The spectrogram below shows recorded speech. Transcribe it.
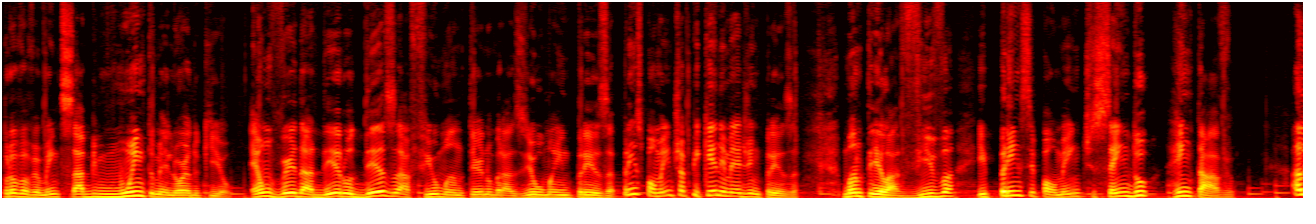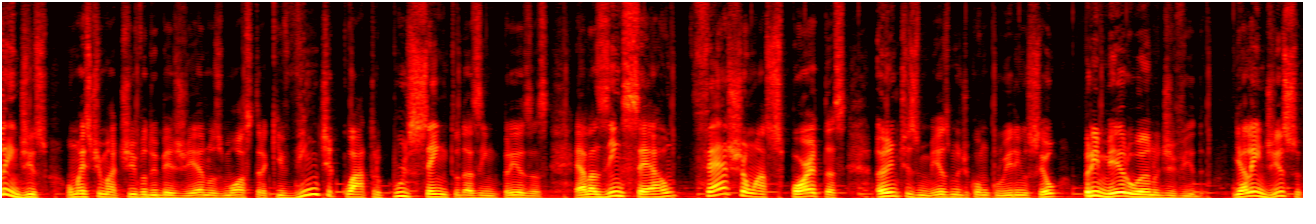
provavelmente sabe muito melhor do que eu. É um verdadeiro desafio manter no Brasil uma empresa, principalmente a pequena e média empresa, mantê-la viva e principalmente sendo rentável. Além disso, uma estimativa do IBGE nos mostra que 24% das empresas elas encerram, fecham as portas antes mesmo de concluírem o seu primeiro ano de vida. E além disso,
